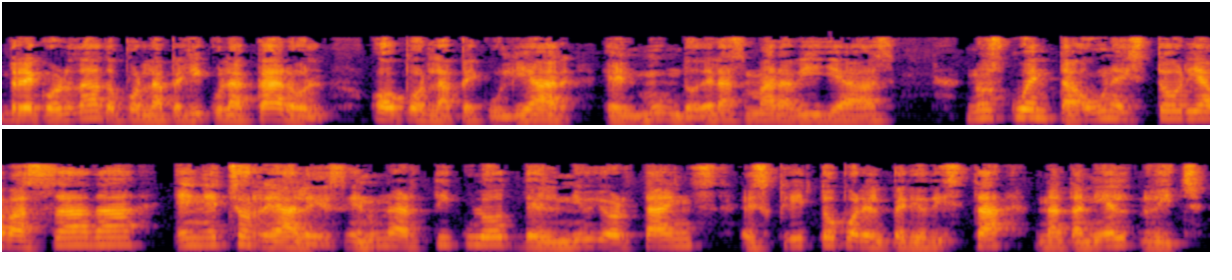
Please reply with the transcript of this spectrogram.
recordado por la película Carol o por la peculiar El mundo de las maravillas, nos cuenta una historia basada en hechos reales, en un artículo del New York Times escrito por el periodista Nathaniel Rich,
